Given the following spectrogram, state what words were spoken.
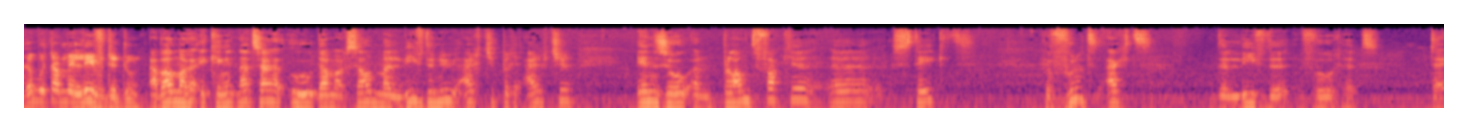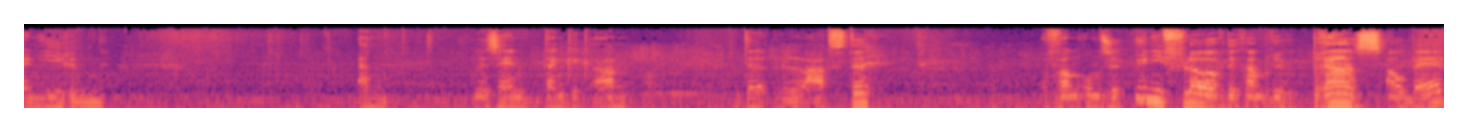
je moet dat met liefde doen. Ah, wel, maar ik ging het net zeggen, hoe dat Marcel met liefde nu, ertje per ertje, in zo'n plantvakje eh, steekt. Je voelt echt de liefde voor het tuinieren. En we zijn, denk ik, aan de laatste van onze Uniflore de Gambrugge Prins Albert,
